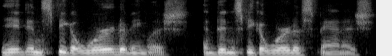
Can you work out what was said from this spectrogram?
He didn't speak a word of English and didn't speak a word of Spanish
